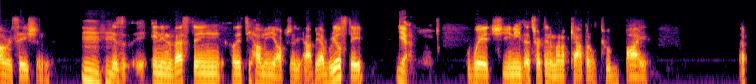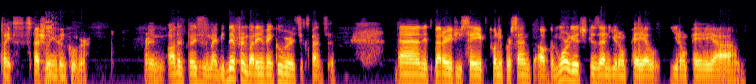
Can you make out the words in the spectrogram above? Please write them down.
conversation. hmm Is in investing, let's see how many options you have. You have real estate, Yeah. which you need a certain amount of capital to buy a place, especially in Vancouver. Right? In other places it might be different, but in Vancouver it's expensive. And it's better if you save twenty percent of the mortgage because then you don't pay you don't pay um,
